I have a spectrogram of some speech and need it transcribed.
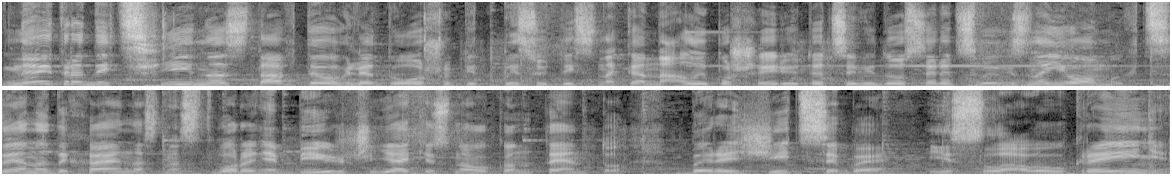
Ну і традиційно ставте оглядошу, підписуйтесь на канал і поширюйте це відео серед своїх знайомих. Це надихає нас на створення більш якісного контенту. Бережіть себе і слава Україні!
